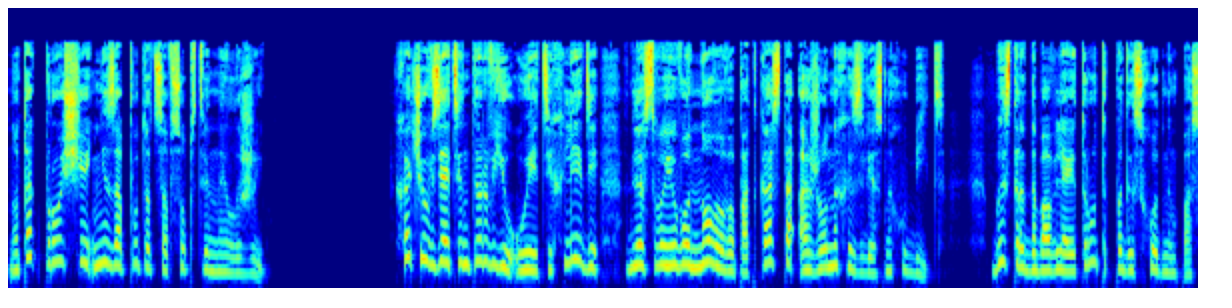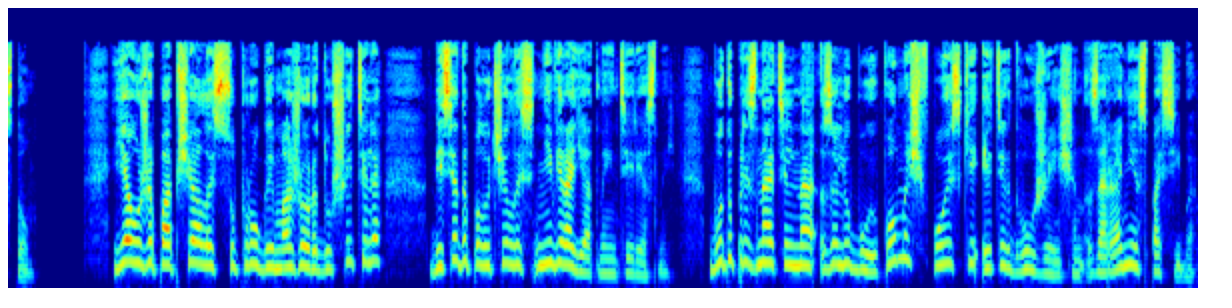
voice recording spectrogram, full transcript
но так проще не запутаться в собственной лжи. Хочу взять интервью у этих леди для своего нового подкаста о женах известных убийц. Быстро добавляет Рут под исходным постом. Я уже пообщалась с супругой мажора-душителя. Беседа получилась невероятно интересной. Буду признательна за любую помощь в поиске этих двух женщин. Заранее спасибо.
